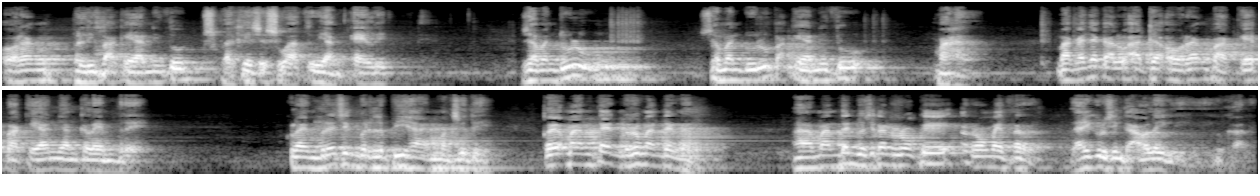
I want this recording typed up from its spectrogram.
orang beli pakaian itu sebagai sesuatu yang elit. Zaman dulu Zaman dulu pakaian itu mahal. Makanya kalau ada orang pakai pakaian yang kelembre. Kelembre sih berlebihan maksudnya. Kayak manten, lu manten kan Nah, manten biasanya kan roke rong meter Lah itu sing gak oleh itu kali.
